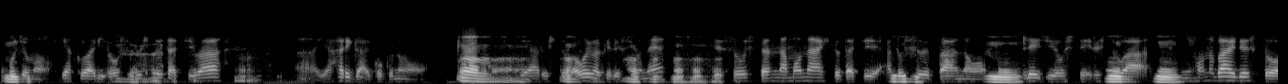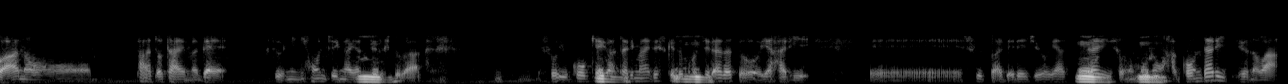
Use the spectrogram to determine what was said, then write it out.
補助の役割をする人たちは、あやはり外国のである人が多いわけですよね。でそうした名もない人たち、あとスーパーのレジをしている人は、日本の場合ですとあのパートタイムで普通に日本人がやってる人が、そういう光景が当たり前ですけど、こちらだとやはり、えー、スーパーでレジをやったり、そのものを運んだりっていうのは、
